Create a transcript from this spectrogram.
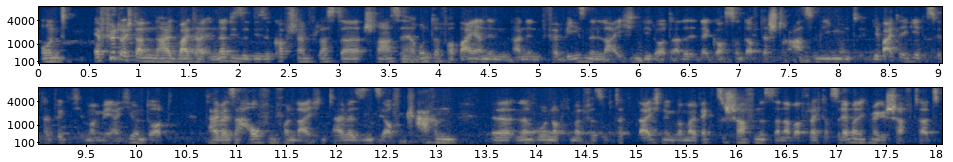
Und er führt euch dann halt weiter in ne, diese, diese Kopfsteinpflasterstraße herunter vorbei an den, an den verwesenen Leichen, die dort alle in der Gosse und auf der Straße liegen. Und je weiter ihr geht, es wird halt wirklich immer mehr. Hier und dort teilweise Haufen von Leichen, teilweise sind sie auf Karren, äh, ne, wo noch jemand versucht hat, Leichen irgendwann mal wegzuschaffen, es dann aber vielleicht auch selber nicht mehr geschafft hat.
